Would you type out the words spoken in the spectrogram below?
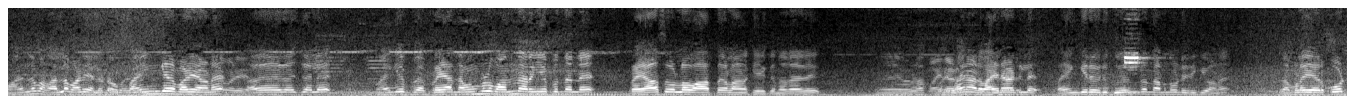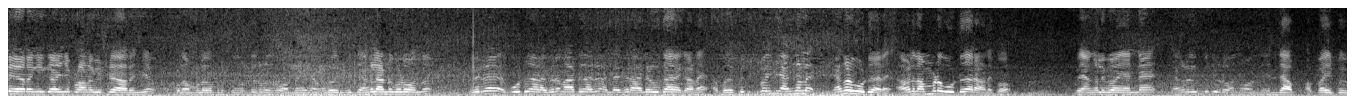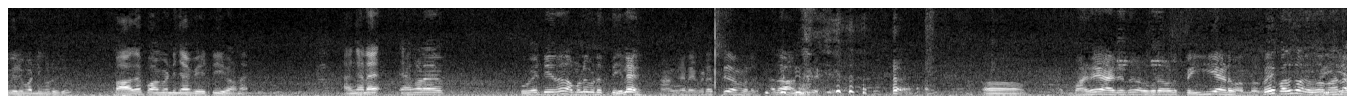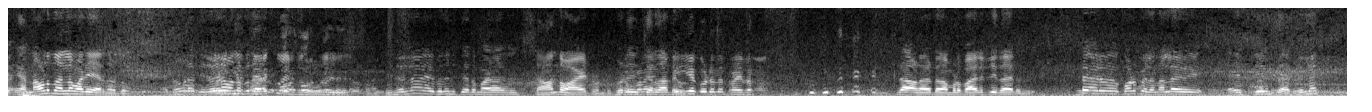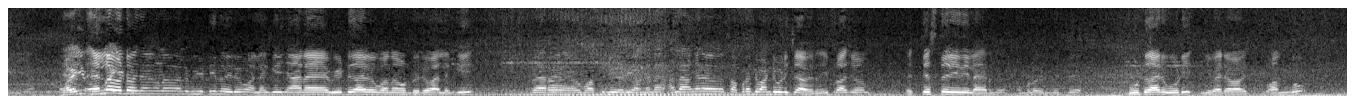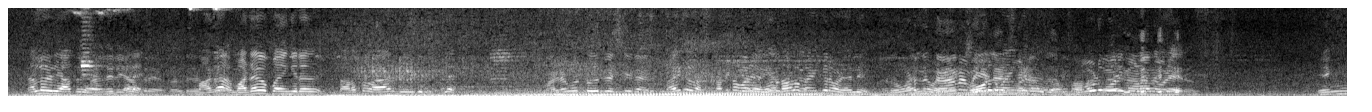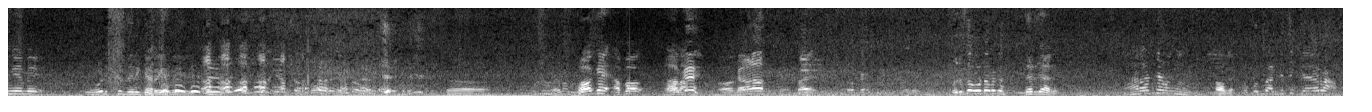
നല്ല നല്ല മഴയല്ല കേട്ടോ. ഭയങ്കര മഴയാണ്. അതായത് വെച്ചാൽ ഭയങ്കര പ്ര- പ്രയാ നമ്മൾ വന്നിറങ്ങിയപ്പം തന്നെ പ്രയാസമുള്ള വാർത്തകളാണ് കേൾക്കുന്നത്. അതായത് വയനാട്. വയനാട്ടിൽ ഭയങ്കര ഒരു ദുരന്തം നടന്നുകൊണ്ടിരിക്കുവാണ്. നമ്മൾ എയർപോർട്ടിൽ ഇറങ്ങി കഴിഞ്ഞപ്പോഴാണ് വിഷയം അറിഞ്ഞ് അപ്പോൾ നമ്മൾ നമ്മുടെ സുഹൃത്തുക്കളൊക്കെ വന്ന് ഞങ്ങൾ ഒരുമിച്ച് ഞങ്ങൾ രണ്ടും കൂടെ വന്ന് ഇവരുടെ കൂട്ടുകാരാണ് ഇവരുടെ നാട്ടുകാരും അല്ലെങ്കിൽ ഇവരുടെ അലവുകാരൊക്കെയാണ് അപ്പോൾ ഇപ്പം ഇപ്പം ഞങ്ങൾ ഞങ്ങൾ കൂട്ടുകാരെ. അവിടെ നമ്മുടെ കൂട്ടുകാരാണ് ഇപ്പോൾ അപ്പോൾ ഞങ്ങളിപ്പോൾ എന്നെ ഞങ്ങൾ ഒരുമിച്ച് ഇവിടെ വന്ന് വന്നു എന്റെ അപ്പ ഇപ്പോൾ വരും വണ്ടിയും കൂടെ വരും. അപ്പോൾ അതേ പോകാൻ വേണ്ടി ഞാൻ വെയിറ്റ് ചെയ്യുവാണ്. അങ്ങനെ ഞങ്ങളെ വെയിറ്റ് ചെയ്ത് നമ്മൾ ഇവിടെ എത്തി അല്ലേ? അങ്ങനെ ഇവിടെ എത്തി നമ്മൾ അതാണ്. ആ, മഴയായിരുന്നു അതുകൂടെ അവൾ പെയ്യാണ് വന്നത്. എറണാകുളം നല്ല മഴയായിരുന്നു കേട്ടോ. തിരുവല്ല ചെറു മഴ ശാന്തമായിട്ടുണ്ട്. ഇവിടെ ചെറുതായിട്ട് പെയ്യെ കൊണ്ടുവന്ന ഡ്രൈവർ ഇതാണ് കേട്ടോ നമ്മുടെ പൈലറ്റ് ഇതായിരുന്നു. കുഴപ്പമില്ല നല്ല എക്സ്പീരിയൻസ് ആയിരുന്നു. അല്ലേ എല്ലാ വട്ടവും ഞങ്ങൾ വീട്ടിൽ നിന്ന് വരും. അല്ലെങ്കിൽ ഞാൻ വീട്ടുകാർ വന്ന് കൊണ്ടുവരും. അല്ലെങ്കിൽ വേറെ ബസ്സിൽ കയറി അങ്ങനെ അല്ല അങ്ങനെ സെപ്പറേറ്റ് വണ്ടി വിളിച്ചായിരുന്നു. ഈ പ്രാവശ്യം വ്യത്യസ്ത രീതിയിലായിരുന്നു. നമ്മൾ ഒരുമിച്ച് കൂട്ടുകാർ കൂടി ഈ വരെ വന്നു. നല്ലൊരു യാത്രയാണ്? മഴ മഴ ഭയങ്കര തടസ്സമായിരുന്നെങ്കിലും അല്ലേ? മഴ കൊണ്ട് ഒരു രക്ഷയിലായിരുന്നു ഭയങ്കര കട്ട മഴ എറണാകുളം ഭയങ്കര മഴ അല്ലേ? റോഡ് കാണാൻ റോഡ് വയ്യായിരുന്നു ഭയങ്കര മഴ. റോഡ് പോലും കാണാൻ മഴയായിരുന്നു. എങ്ങനെ ഓടിച്ചെന്ന് എനിക്കറിയാൻ ഓക്കെ അപ്പൊ ഒരു സൗണ്ട് ഇറങ്ങും തീർച്ചയായും ഓക്കെ. അടിച്ച് കേറാം.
